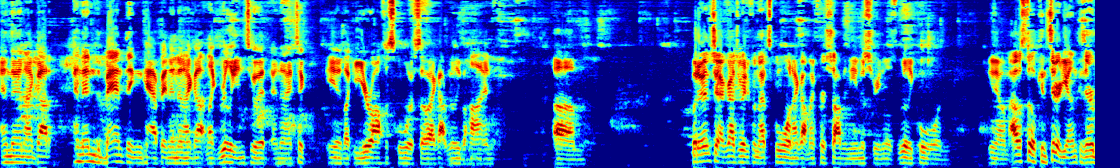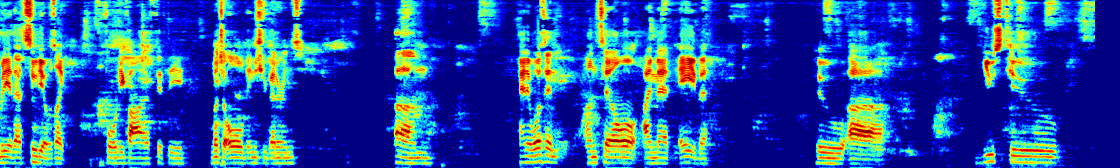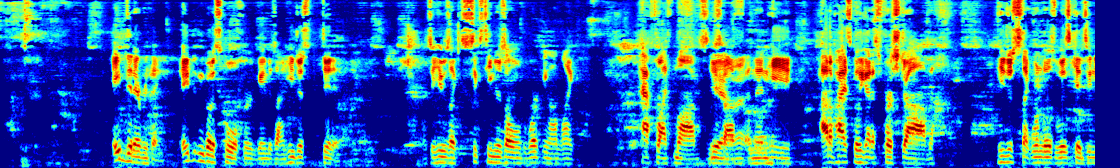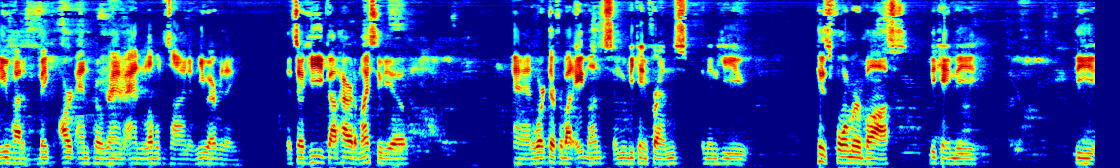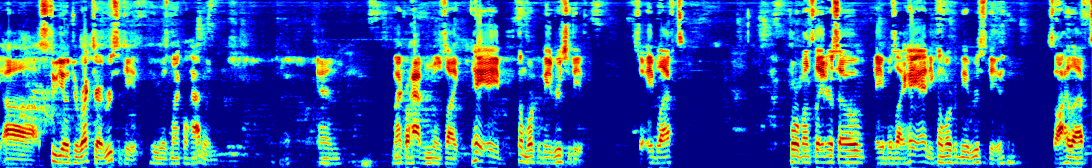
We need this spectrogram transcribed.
and then I got and then the band thing happened and then I got like really into it and then I took you know, like a year off of school or so. I got really behind. Um, but eventually, I graduated from that school and I got my first job in the industry, and it was really cool. And you know, I was still considered young because everybody at that studio was like 45, 50, a bunch of old industry veterans. Um, and it wasn't until I met Abe, who uh, used to. Abe did everything. Abe didn't go to school for game design. He just did it. And so he was like 16 years old, working on like Half Life mods and Yeah, stuff. right. And then he, out of high school, he got his first job. He's just like one of those whiz kids who knew how to make art and program and level design and knew everything. And so he got hired at my studio and worked there for about eight months, and we became friends. And then he, his former boss, became the the uh, studio director at Rooster Teeth, who was Michael Hadwin. And Michael Hadwin was like, "Hey, Abe, come work with me at Rooster Teeth." So Abe left. Four months later or so, Abe was like, "Hey, Andy, come work with me at Rooster Teeth." so I left,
